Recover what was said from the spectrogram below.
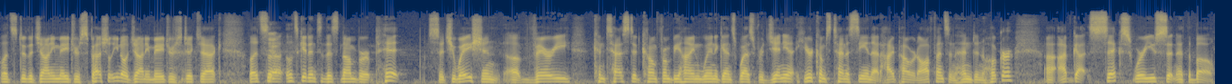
Let's do the Johnny Majors special. You know Johnny Majors, Jick Jack. Let's uh, let's get into this number. Pitt situation, uh, very contested, come from behind win against West Virginia. Here comes Tennessee in that high-powered offense and Hendon Hooker. Uh, I've got six. Where are you sitting at the Beau?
